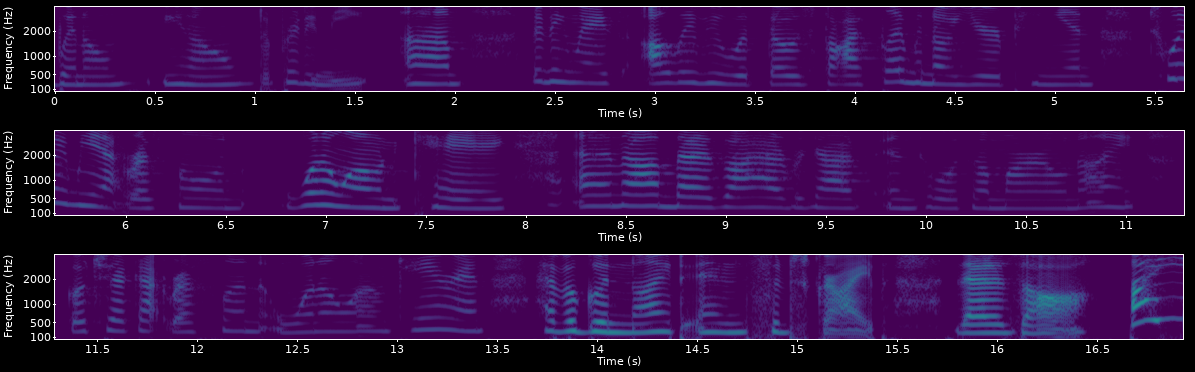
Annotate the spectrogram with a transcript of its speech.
win them. You know, they're pretty neat. Um, but anyways, I'll leave you with those thoughts. Let me know your opinion. Tweet me at Wrestling101K. And um, that is all I have for you guys until tomorrow night. Go check out Wrestling 101 Karen. Have a good night and subscribe. That is all. Bye.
